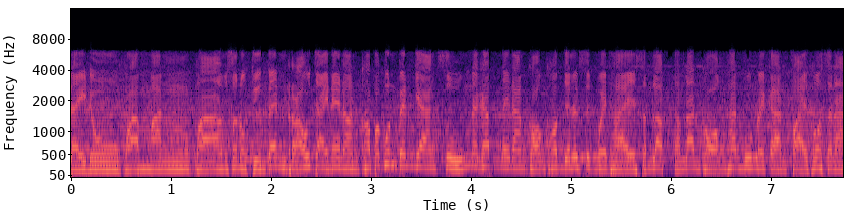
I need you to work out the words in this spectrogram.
ได้ดูความมันความสนุกตื่นเต้นเร้าใจแน่นอน ขอบพระคุณเป็นอย่างสูงนะครับในนามของคอมจะลึกศึกมวยไทยสำหรับทางด้านของท่านผู้อำนวยการฝ่ายโฆษณา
